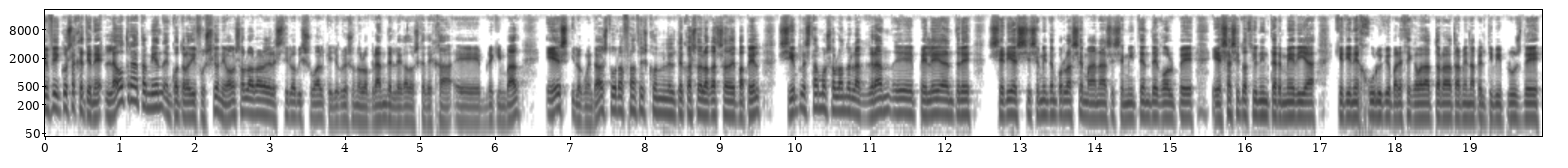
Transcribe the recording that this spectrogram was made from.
En fin, cosas que tiene. La otra también, en cuanto a la difusión, y vamos a hablar ahora del estilo visual, que yo creo que es uno de los grandes legados que deja eh, Breaking Bad, es, y lo comentabas tú ahora, Francis, con el caso de la casa de papel, siempre estamos hablando de la gran eh, pelea entre series si se emiten por las semanas, si se emiten de golpe, esa situación intermedia que tiene Julio y que parece que va a adaptar ahora también Apple TV Plus de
